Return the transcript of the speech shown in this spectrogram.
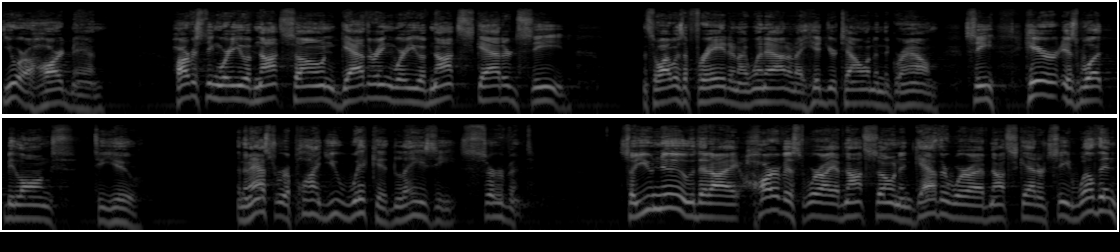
you are a hard man harvesting where you have not sown, gathering where you have not scattered seed. And so I was afraid, and I went out and I hid your talent in the ground. See, here is what belongs to you. And the master replied, You wicked, lazy servant. So you knew that I harvest where I have not sown and gather where I have not scattered seed. Well, then,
